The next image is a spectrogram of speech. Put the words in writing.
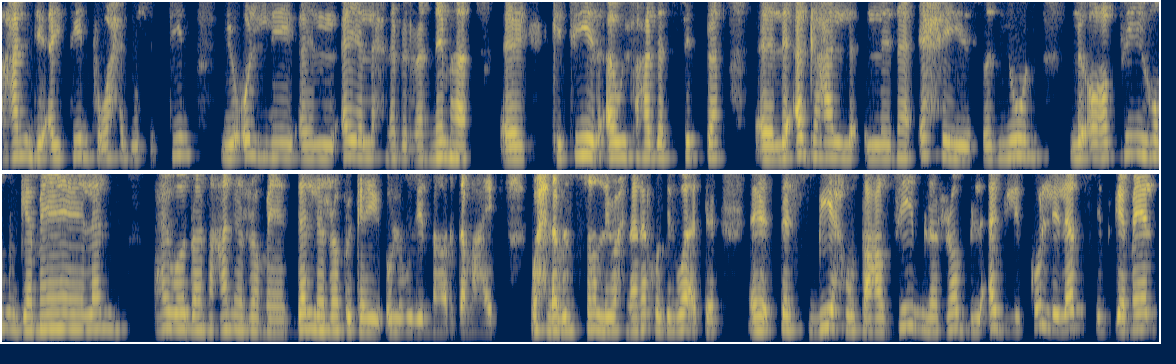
عندي أيتين في 61 يقول لي الآية اللي إحنا بنرنمها آه، كتير قوي في عدد ستة آه، لأجعل لنائحي صهيون لأعطيهم جمالا عوضا عن الرماد. ده اللي الرب جاي يقوله لي النهارده معاك. وإحنا بنصلي وإحنا ناخد الوقت آه، تسبيح وتعظيم للرب لأجل كل لمسه جمال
